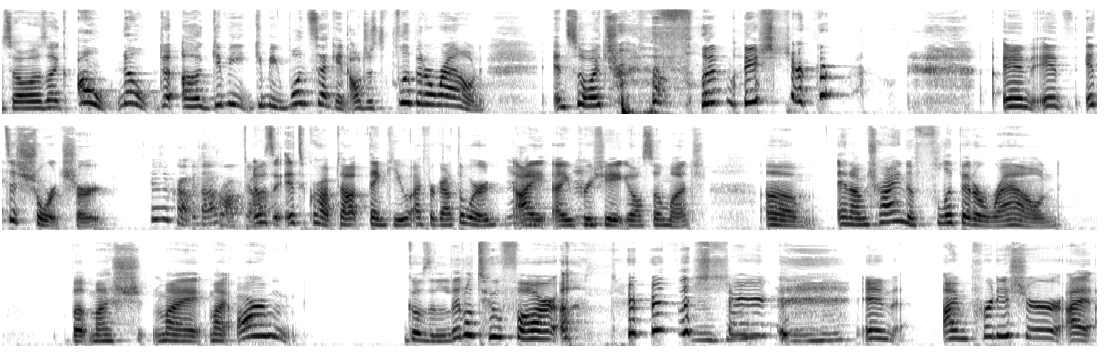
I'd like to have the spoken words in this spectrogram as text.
So I was like, "Oh no, d- uh, give me give me one second. I'll just flip it around." And so I try to flip my shirt around, and it's it's a short shirt. Here's a crop top. Cropped It was it's a crop top. Thank you. I forgot the word. I I mm-hmm. appreciate y'all so much. Um, and I'm trying to flip it around, but my sh- my my arm goes a little too far under the mm-hmm. shirt, mm-hmm. and I'm pretty sure I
